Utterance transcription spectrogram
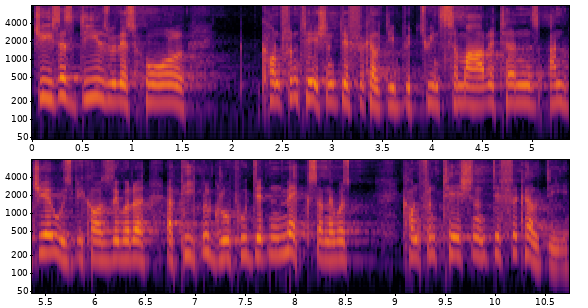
Jesus deals with this whole confrontation difficulty between Samaritans and Jews because they were a, a people group who didn't mix and there was confrontation and difficulty.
